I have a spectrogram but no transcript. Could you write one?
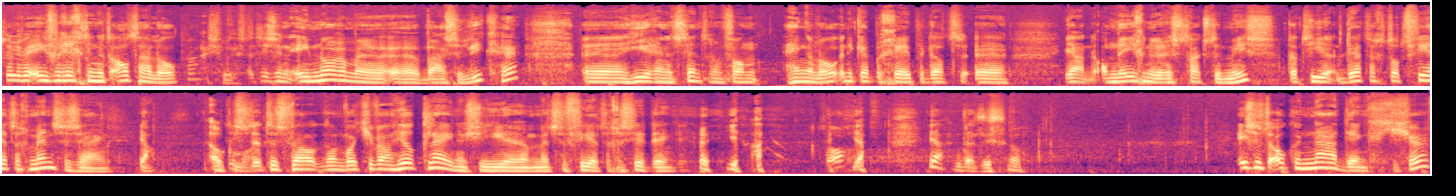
Zullen we even richting het altaar lopen? Het is een enorme uh, basiliek hè? Uh, hier in het centrum van Hengelo. En ik heb begrepen dat uh, ja, om 9 uur is straks de mis... dat hier 30 tot 40 mensen zijn. Ja, elke dus, het is wel, Dan word je wel heel klein als je hier met z'n 40 zit, denk ik. ja. Toch? Ja. ja, dat is zo. Is het ook een nadenkertje,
